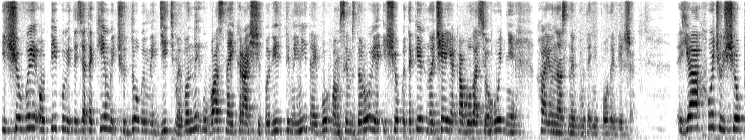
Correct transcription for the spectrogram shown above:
І що ви опікуєтеся такими чудовими дітьми. Вони у вас найкращі. Повірте мені, дай Бог вам всім здоров'я, і щоб таких ночей, яка була сьогодні, хай у нас не буде ніколи більше. Я хочу, щоб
